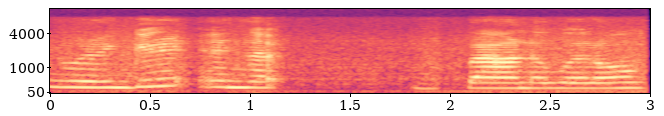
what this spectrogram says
You want to get it in the brown a little.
